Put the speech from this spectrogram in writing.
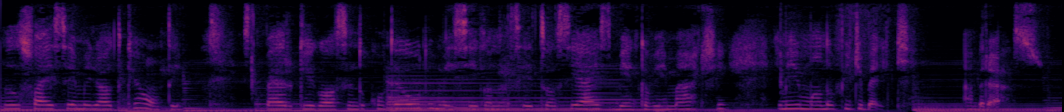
nos faz ser melhor do que ontem. Espero que gostem do conteúdo, me sigam nas redes sociais, Bianca V Marketing e me mandem um feedback. Abraço.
